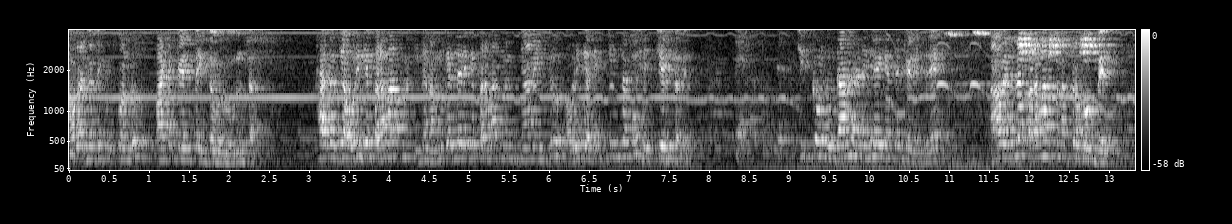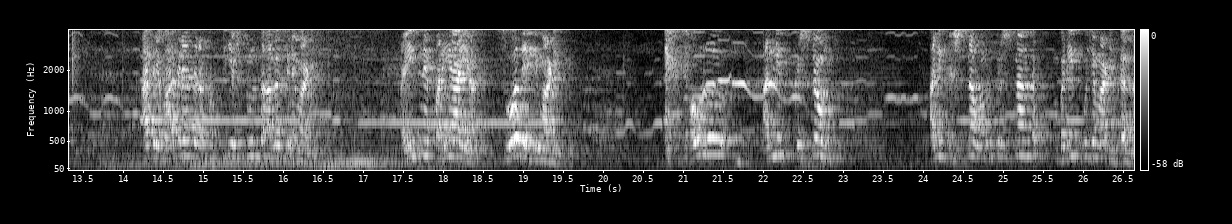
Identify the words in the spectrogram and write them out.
ಅವರ ಜೊತೆ ಕುತ್ಕೊಂಡು ಪಾಠ ಕೇಳ್ತಾ ಇದ್ದವರು ಅಂತ. ಹಾಗಾಗಿ ಅವರಿಗೆ ಪರಮಾತ್ಮ, ಈಗ ನಮಗೆಲ್ಲರಿಗೆ ಪರಮಾತ್ಮ ಜ್ಞಾನ ಇದ್ರು ಅವರಿಗೆ ಅದಕ್ಕಿಂತ ಸಹ ಹೆಚ್ಚಿರ್ತದೆ. ಚಿಕ್ಕ ಒಂದು ಉದಾಹರಣೆ ಹೇಗೆ ಅಂತ ಕೇಳಿದ್ರೆ, ನಾವೆಲ್ಲ ಪರಮಾತ್ಮನ ಹತ್ರ ಹೋಗ್ಬೇಕು. ಆದ್ರೆ ವಾದಿರಾಜರ ಭಕ್ತಿ ಎಷ್ಟು ಅಂತ ಆಲೋಚನೆ ಮಾಡಿ. ಐದನೇ ಪರ್ಯಾಯ ಸೋದೆಯಲ್ಲಿ ಮಾಡಿದ್ರು. ಅವರು ಅಲ್ಲಿ ಕೃಷ್ಣ ಉಂಟು. ಅಲ್ಲಿ ಕೃಷ್ಣ ಒಂದು ಕೃಷ್ಣ ಅಂತ ಬರೀ ಪೂಜೆ ಮಾಡಿದ್ದಲ್ಲ.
